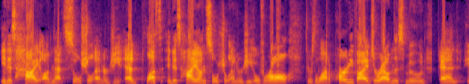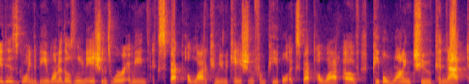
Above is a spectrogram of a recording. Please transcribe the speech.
it is high on that social energy. And plus, it is high on social energy overall. There's a lot of party vibes around this moon, and it is going to be one of those lunations where, I mean, expect a lot of communication from people, expect a lot of people wanting to connect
